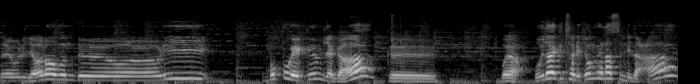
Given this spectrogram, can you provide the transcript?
네 우리 여러분들이 못 보게끔 제가 그 뭐야 모자이크 처리 좀 해놨습니다.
